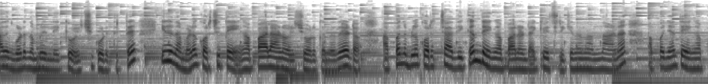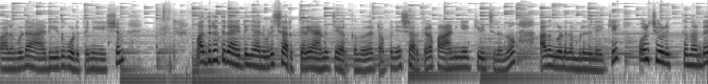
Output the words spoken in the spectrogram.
അതും കൂടെ നമ്മൾ ഇതിലേക്ക് ഒഴിച്ച് കൊടുത്തിട്ട് ഇത് നമ്മൾ കുറച്ച് തേങ്ങാപ്പാലാണ് ഒഴിച്ചു കൊടുക്കുന്നത് കേട്ടോ. അപ്പോൾ നമ്മൾ കുറച്ചധികം തേങ്ങാപ്പാൽ ഉണ്ടാക്കി വെച്ചിരിക്കുന്നത് നന്നാണ്. അപ്പോൾ ഞാൻ തേങ്ങാപ്പാലും കൂടെ ആഡ് ചെയ്ത് കൊടുത്തതിന് ശേഷം മധുരത്തിനായിട്ട് ഞാനിവിടെ ശർക്കരയാണ് ചേർക്കുന്നത് കേട്ടോ. അപ്പോൾ ഞാൻ ശർക്കര പാണിയാക്കി വെച്ചിരുന്നു. അതും കൂടെ നമ്മളിതിലേക്ക് ഒഴിച്ചു കൊടുക്കുന്നുണ്ട്.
